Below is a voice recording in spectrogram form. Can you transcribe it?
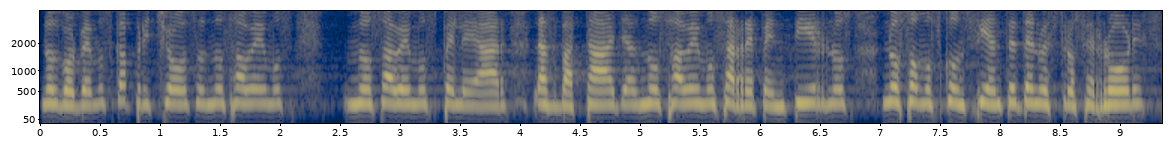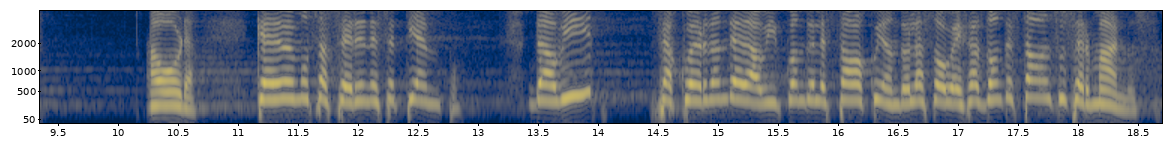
Nos volvemos caprichosos, no sabemos no sabemos pelear las batallas, no sabemos arrepentirnos, no somos conscientes de nuestros errores. Ahora, ¿qué debemos hacer en ese tiempo? David, ¿se acuerdan de David cuando él estaba cuidando las ovejas? ¿Dónde estaban sus hermanos?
